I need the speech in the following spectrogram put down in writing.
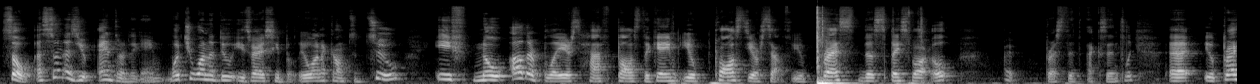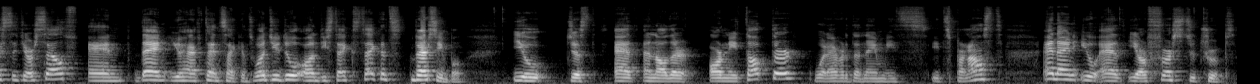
So as soon as you enter the game, what you want to do is very simple. You want to count to two. If no other players have paused the game, you pause yourself. You press the spacebar. Oh, I pressed it accidentally. Uh, you press it yourself and then you have 10 seconds. What you do on these 10 seconds? Very simple. You just add another ornithopter, whatever the name is it's pronounced, and then you add your first two troops.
